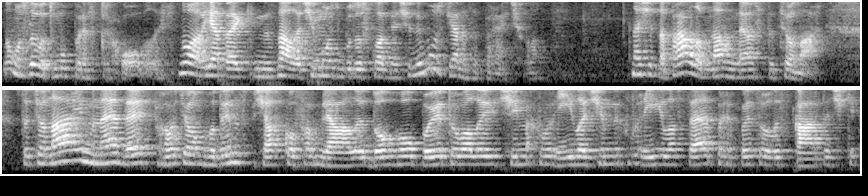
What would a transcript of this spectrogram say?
Ну, можливо, тому перестраховувалась. Ну, але я так не знала, чи можуть бути ускладнення, чи не можуть, я не заперечувала. Значить, направила вона мене в стаціонар. В стаціонарі мене десь протягом години спочатку оформляли, довго опитували, чим я хворіла, чим не хворіла, все переписували з карточки.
